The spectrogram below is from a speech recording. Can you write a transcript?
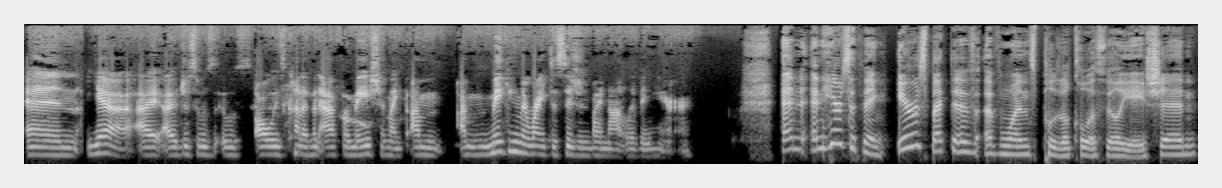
And yeah, I, I just was, it was always kind of an affirmation. Like I'm, I'm making the right decision by not living here. And and here's the thing, irrespective of one's political affiliation,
